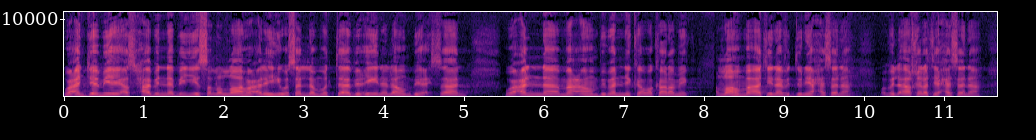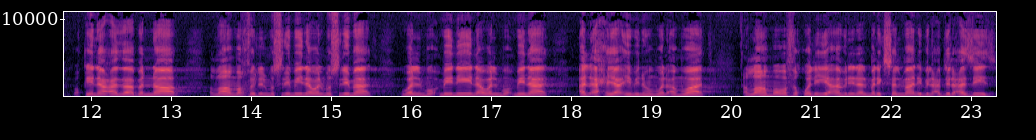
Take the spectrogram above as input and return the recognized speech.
وعن جميع أصحاب النبي صلى الله عليه وسلم والتابعين لهم بإحسان وعنا معهم بمنك وكرمك. اللهم آتنا في الدنيا حسنة وفي الآخرة حسنة وقنا عذاب النار. اللهم اغفر للمسلمين والمسلمات والمؤمنين والمؤمنات الأحياء منهم والأموات. اللهم وفق ولي أمرنا الملك سلمان بن عبد العزيز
